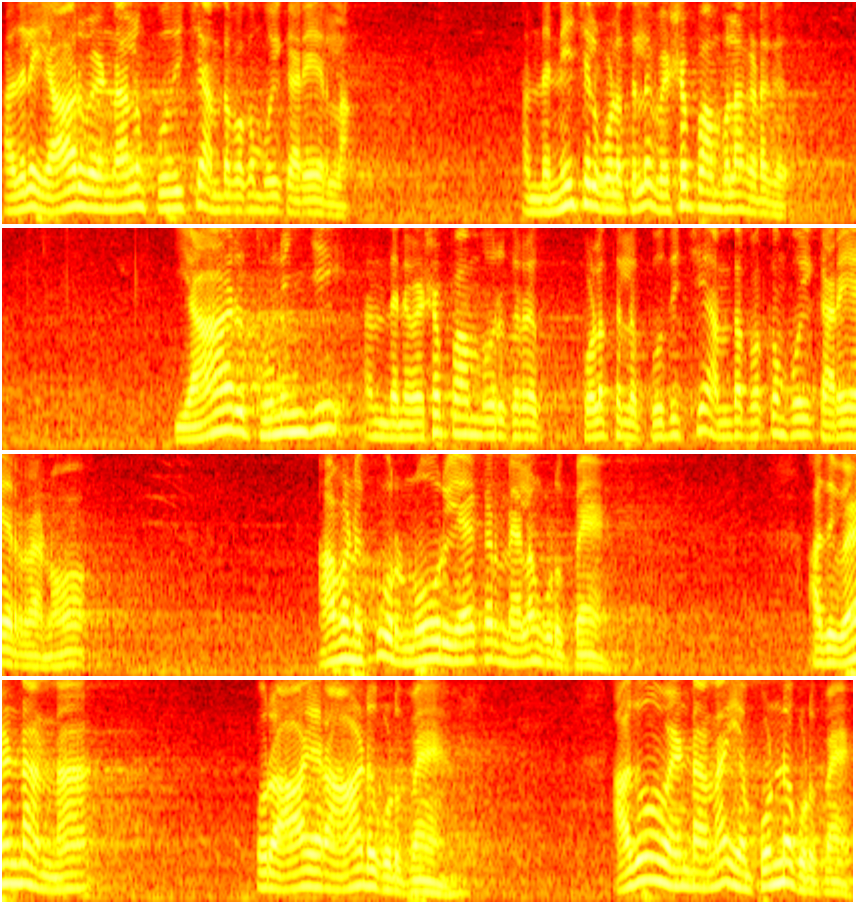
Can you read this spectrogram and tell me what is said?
அதில் யார் வேணாலும் குதித்து அந்த பக்கம் போய் கரையிடலாம் அந்த நீச்சல் குளத்தில் விஷப்பாம்புலாம் கிடக்கு. யார் துணிஞ்சு அந்த விஷப்பாம்பு இருக்கிற குளத்தில் குதித்து அந்த பக்கம் போய் கரையேறானோ அவனுக்கு ஒரு நூறு ஏக்கர் நிலம் கொடுப்பேன். அது வேண்டான்னா ஒரு ஆயிரம் ஆடு கொடுப்பேன். அதுவும் வேண்டான்னா என் பொண்ணை கொடுப்பேன்.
